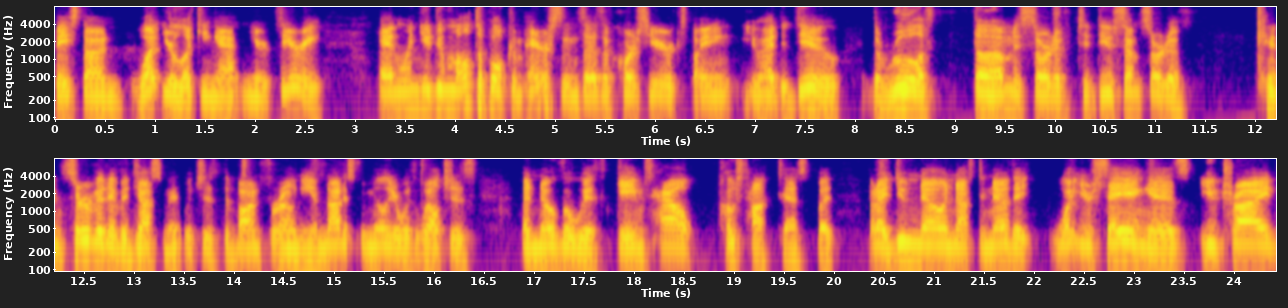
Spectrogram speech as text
based on what you're looking at in your theory. And when you do multiple comparisons, as of course you're explaining you had to do, the rule of thumb is sort of to do some sort of conservative adjustment, which is the Bonferroni. I'm not as familiar with Welch's ANOVA with Games Howell post hoc test, but but I do know enough to know that what you're saying is you tried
